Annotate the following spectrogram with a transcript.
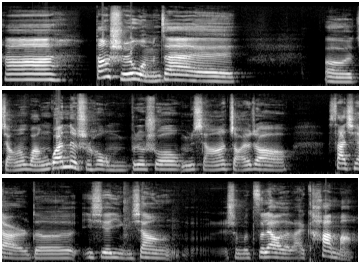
啊、当时我们在呃讲完《王冠》的时候，我们不就说我们想要找一找撒切尔的一些影像呃什么资料的来看嘛？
